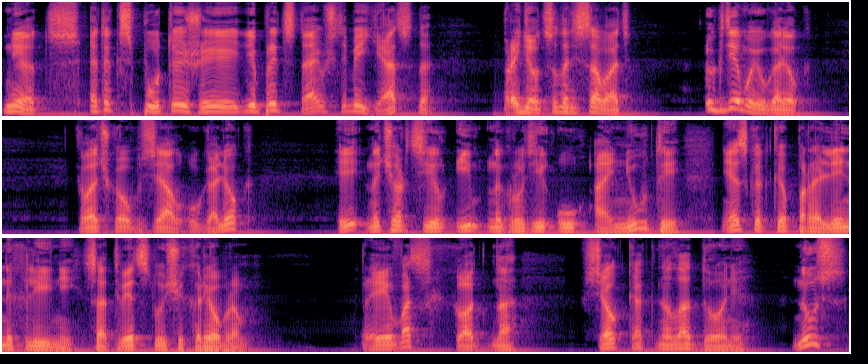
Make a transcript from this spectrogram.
Нет, это спутаешь и не представишь себе ясно. Придется нарисовать. Где мой уголек? Клочков взял уголек и начертил им на груди у Анюты несколько параллельных линий, соответствующих ребрам. Превосходно! Все как на ладони. Ну-с,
